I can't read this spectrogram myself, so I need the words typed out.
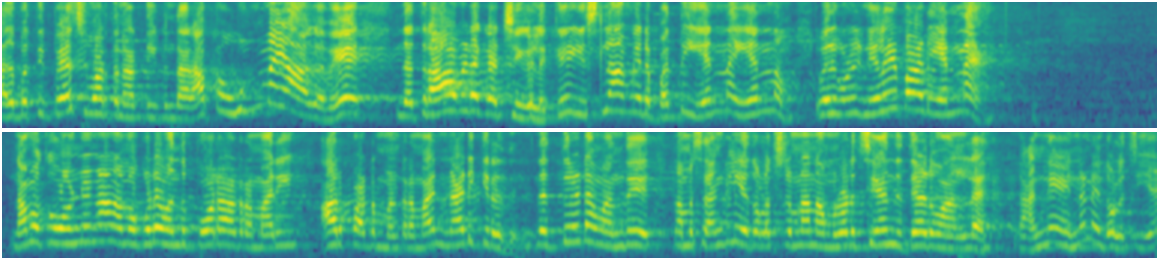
அதை பத்தி பேச்சுவார்த்தை நடத்திட்டு இருந்தார். அப்ப உண்மையாகவே இந்த திராவிட கட்சிகளுக்கு இஸ்லாமியரை பத்தி என்ன எண்ணம்? இவர்களுடைய நிலைப்பாடு என்ன? நமக்கு ஒன்றுனா நம்ம கூட வந்து போராடுற மாதிரி ஆர்ப்பாட்டம் பண்ணுற மாதிரி நடிக்கிறது. இந்த திருடன் வந்து நம்ம சங்கிலியை தொலைச்சிட்டோம்னா நம்மளோட சேர்ந்து தேடுவான்ல. அண்ணே என்ன தொலைச்சிய?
